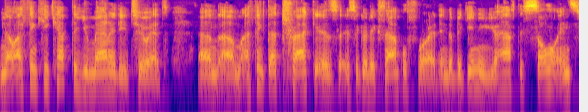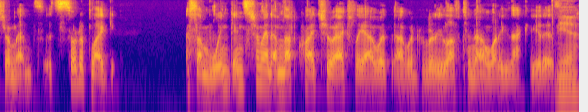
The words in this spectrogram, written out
No, I think he kept the humanity to it. And um, I think that track is, is a good example for it. In the beginning, you have this solo instrument. It's sort of like some wind instrument. I'm not quite sure. Actually, I would I would really love to know what exactly it is. Yeah.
